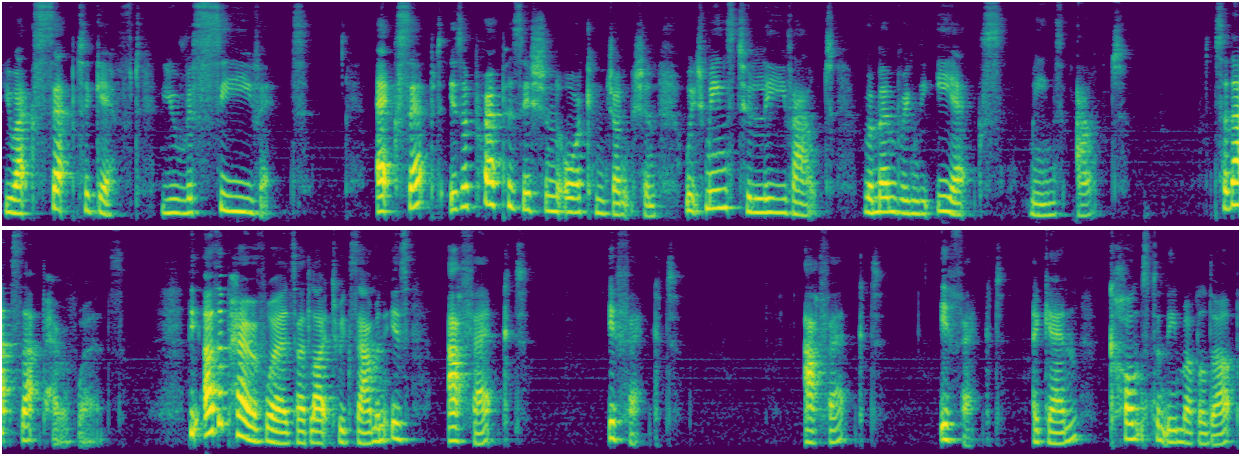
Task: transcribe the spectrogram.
You accept a gift you receive it. Accept is a preposition or a conjunction, which means to leave out. Remembering the EX means out. So that's that pair of words. The other pair of words I'd like to examine is affect, effect. Affect, effect. Again, constantly muddled up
